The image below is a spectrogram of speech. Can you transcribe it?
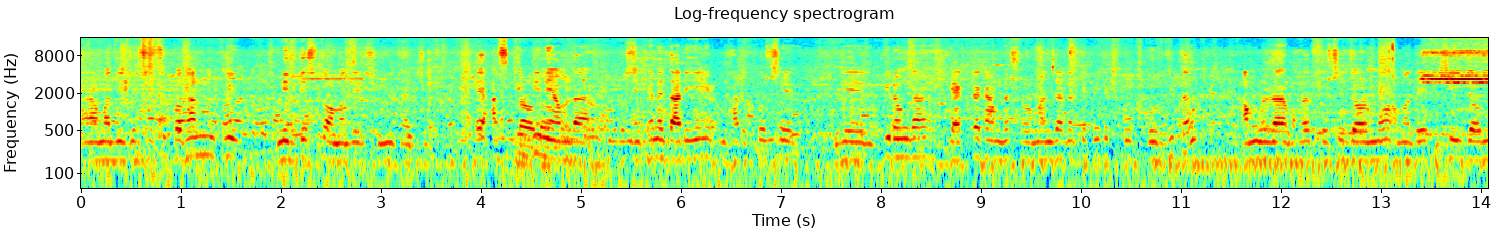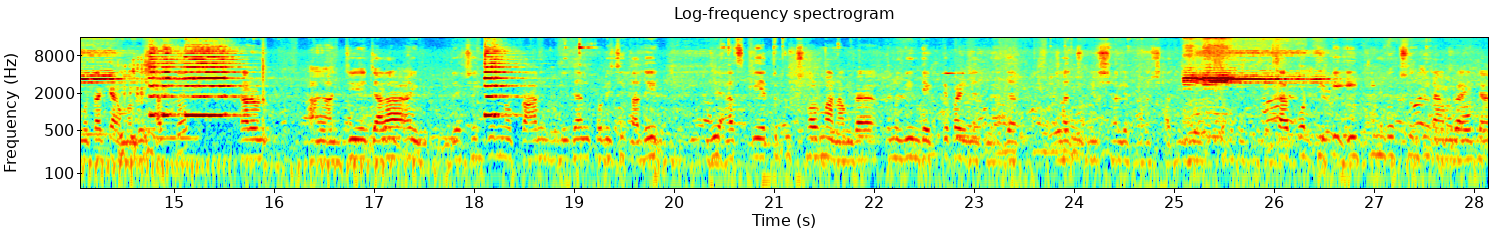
আর আমাদের যশস্বী প্রধানমন্ত্রীর নির্দেশ তো আমাদের সুবিধার্য তাই আজকের দিনে আমরা এখানে দাঁড়িয়ে ভারতবর্ষের যে তিরঙ্গা ফ্ল্যাগটাকে আমরা সম্মান জানাতে পেরে খুব গর্বিত। আমরা ভারতবর্ষের জন্ম আমাদের সেই জন্মটাকে আমাদের সার্থক কারণ যে যারা দেশের জন্য প্রাণ বলিদান করেছে তাদের যে আজকে এতটুকু সম্মান আমরা কোনোদিন দেখতে পারি না দু হাজার সাতচল্লিশ সালে ভারত স্বাধীন হয়েছে তারপর থেকে এই তিন বছর ধরে আমরা এটা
